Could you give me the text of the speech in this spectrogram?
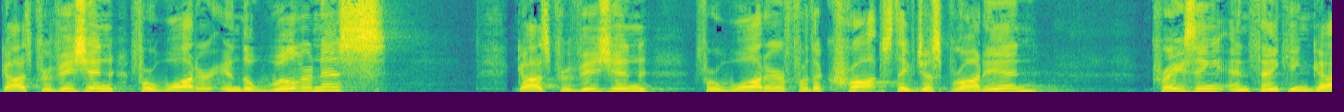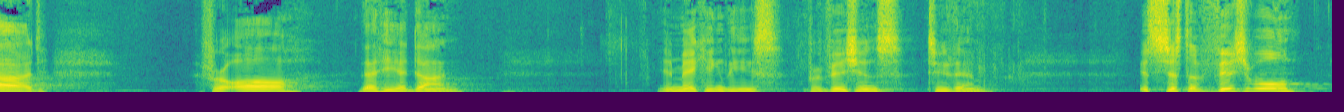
God's provision for water in the wilderness God's provision for water for the crops they've just brought in, praising and thanking God for all that He had done in making these provisions to them. It's just a visual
